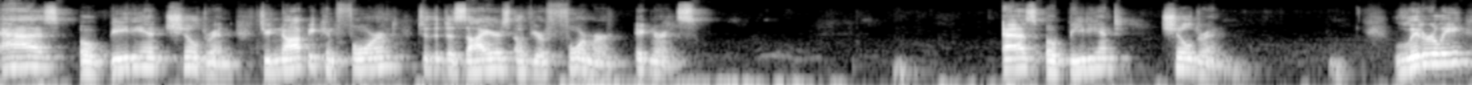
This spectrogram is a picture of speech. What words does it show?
As obedient children, do not be conformed to the desires of your former ignorance. As obedient children. Literally,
